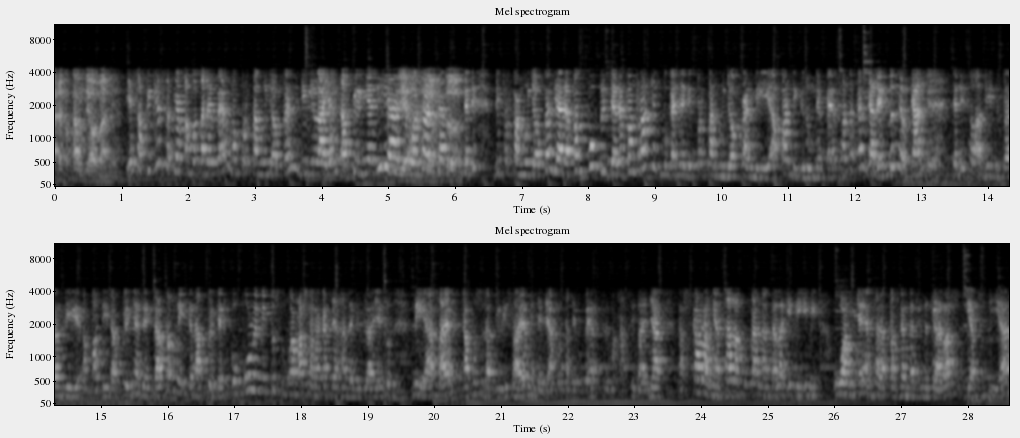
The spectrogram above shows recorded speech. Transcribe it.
ada pertanggungjawabannya. Ya saya pikir setiap anggota DPR mempertanggungjawabkan di wilayah dapilnya dia iya, di iya, jadi dipertanggungjawabkan di hadapan publik di hadapan rakyat bukannya dipertanggungjawabkan di apa di gedung DPR sana kan nggak ada yang dengar kan? Iya. jadi kalau di, di di apa di dapilnya dia datang nih ke dapil jadi kumpulin itu semua masyarakat yang ada di wilayah itu. Nih ya saya kamu sudah pilih saya menjadi anggota DPR terima kasih banyak. Nah sekarang yang saya lakukan adalah ini ini uangnya yang saya dapatkan dari negara sekian sekian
